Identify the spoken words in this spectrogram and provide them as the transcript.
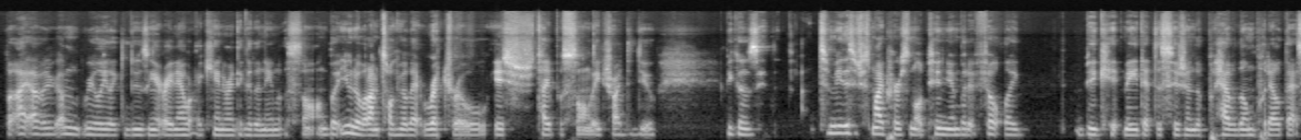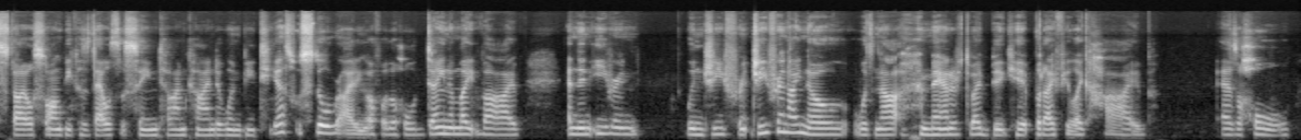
But I, I am really like losing it right now where I can't even think of the name of the song. But you know what I'm talking about? That retro-ish type of song they tried to do. Because to me, this is just my personal opinion, but it felt like Big Hit made that decision to have them put out that style song because that was the same time kind of when BTS was still riding off of the whole dynamite vibe. And then even when GFriend GFriend I know was not managed by Big Hit, but I feel like Hybe as a whole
